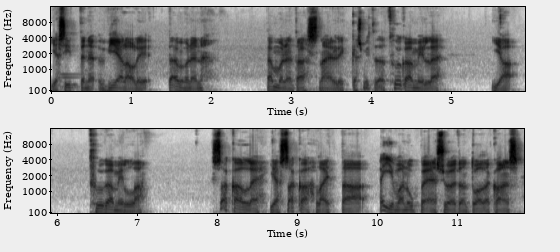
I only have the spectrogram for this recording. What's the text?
Ja sitten vielä oli tämmönen, tämmönen tässä näin, eli mitä Turamille ja Turamilla Sakalle ja Saka laittaa aivan upean syötön tuolta kans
